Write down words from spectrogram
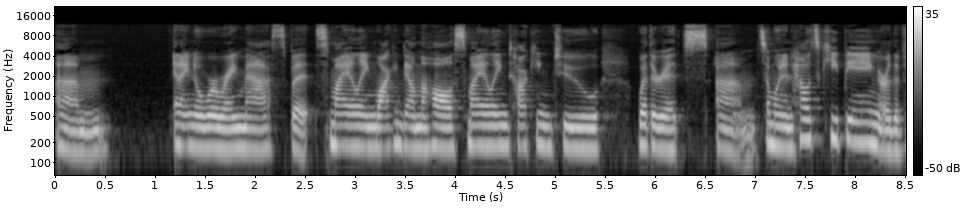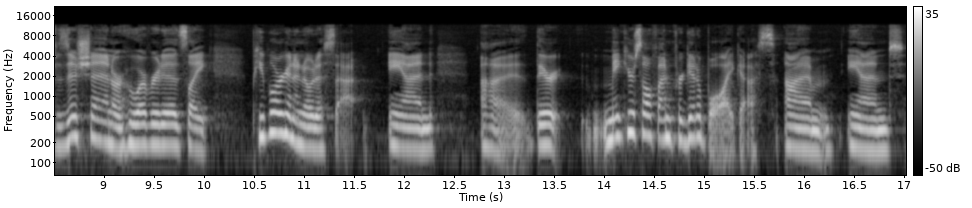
um, and I know we're wearing masks, but smiling, walking down the hall, smiling, talking to whether it's um, someone in housekeeping or the physician or whoever it is, like people are going to notice that. And uh, they're, make yourself unforgettable, I guess. Um, and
